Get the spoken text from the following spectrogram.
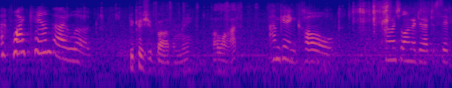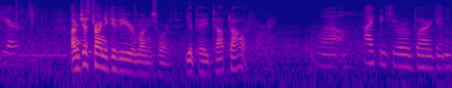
Why can't I look? Because you bother me a lot. I'm getting cold. How much longer do I have to sit here? I'm just trying to give you your money's worth. You paid top dollar for me. Well, I think you were a bargain.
